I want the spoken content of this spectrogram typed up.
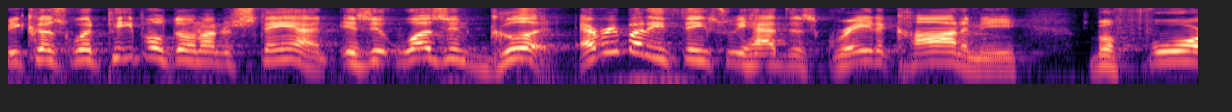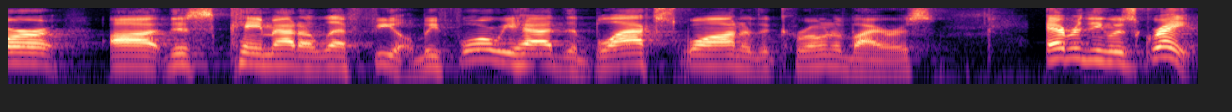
Because what people don't understand is it wasn't good. Everybody thinks we had this great economy before uh, this came out of left field. Before we had the black swan of the coronavirus, everything was great.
